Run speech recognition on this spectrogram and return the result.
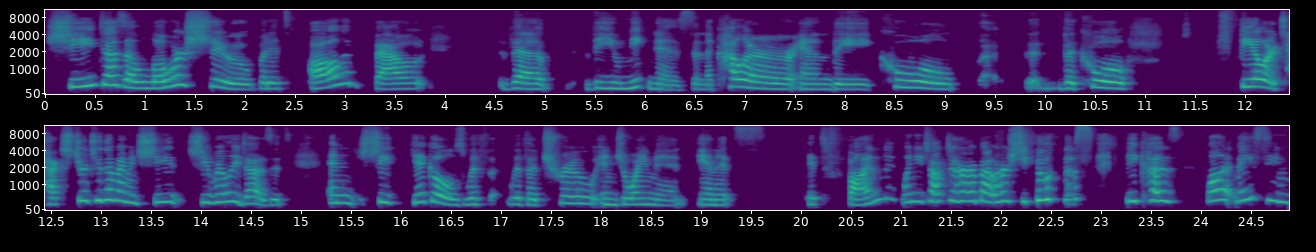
she does a lower shoe, but it's all about the the uniqueness and the color and the cool uh, the, cool feel or texture to them i mean she she really does. It's and she giggles with with a true enjoyment and it's it's fun when you talk to her about her shoes because while it may seem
